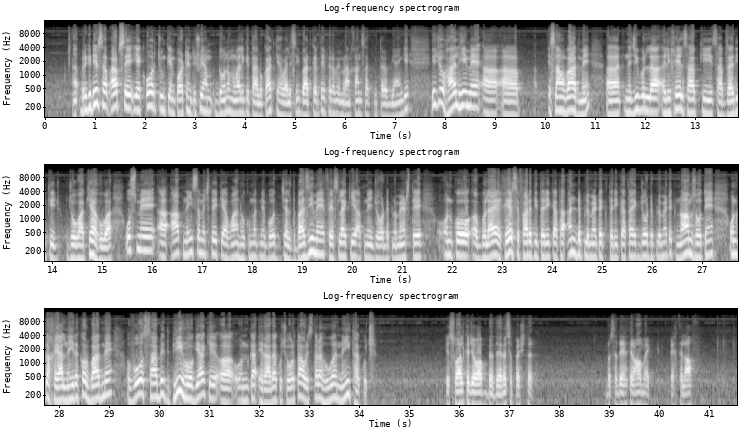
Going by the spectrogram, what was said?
ब्रिगेडियर साहब, आपसे एक और चूँकि इंपॉर्टेंट इशू हम दोनों ममालिक के ताल्लुक के हवाले से भी बात करते हैं, फिर हम इमरान खान साहब की तरफ़ भी आएँगे। ये जो हाल ही में इस्लामाबाद में नजीबुल्ला अली खेल साहब की साहबजादी की जो वाक़ हुआ, उसमें आप नहीं समझते कि अफ़गान हुकूमत ने बहुत जल्दबाजी में फ़ैसला किया, अपने जो डिप्लोमेट्स थे, उनको बुलाया, गैर सफारती तरीका था, अनडिप्लोमेटिक तरीका था, एक जो डिप्लोमेटिक नॉर्म्स होते हैं, उनका ख्याल नहीं रखा, और बाद में वो साबित भी हो गया कि उनका इरादा कुछ और था, और इस तरह हुआ नहीं था कुछ। इस सवाल का जवाब देने से पश्तर बसद एहतराम एक इख्तलाफ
